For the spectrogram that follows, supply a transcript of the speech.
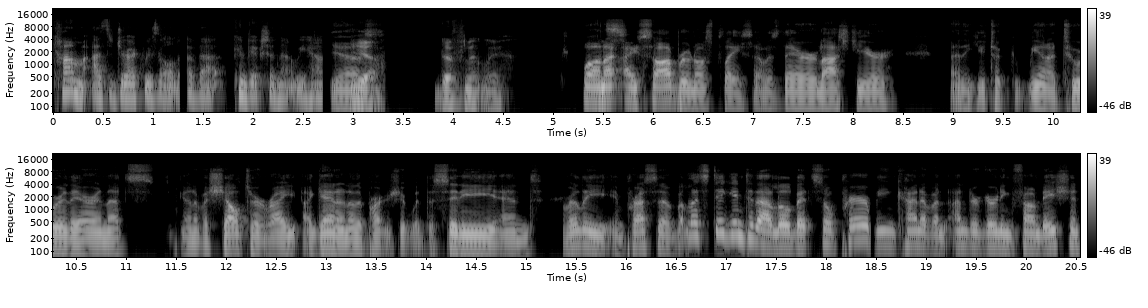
come as a direct result of that conviction that we have. Yeah. Yeah, definitely. Well, and I, I, saw Bruno's place. I was there last year. I think you took me on a tour there, and that's kind of a shelter, right? Again, another partnership with the city and really impressive. But let's dig into that a little bit. So, prayer being kind of an undergirding foundation,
